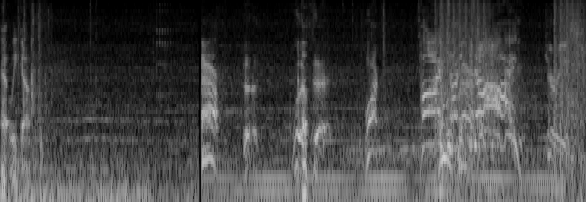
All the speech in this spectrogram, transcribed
There we go. What's that? What? Oh. Time to die! Curious.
